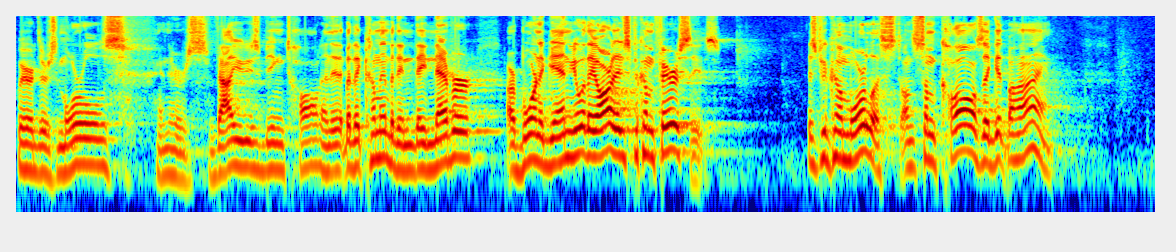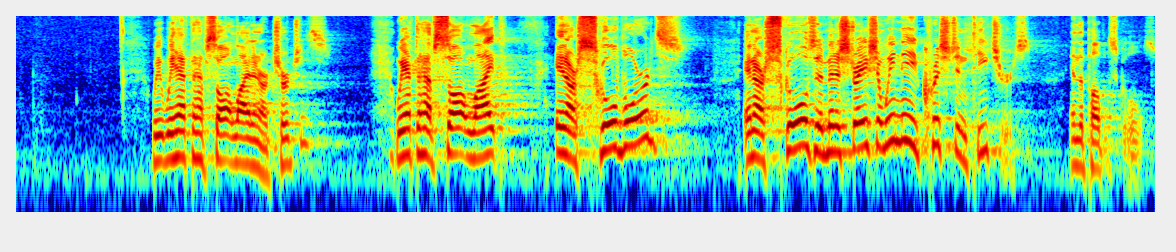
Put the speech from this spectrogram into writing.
where there's morals and there's values being taught, and they, but they come in, but they, they never are born again. You know what they are? They just become Pharisees. They just become moralists on some cause they get behind. We, we have to have salt and light in our churches. We have to have salt and light in our school boards, in our schools and administration. We need Christian teachers in the public schools,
